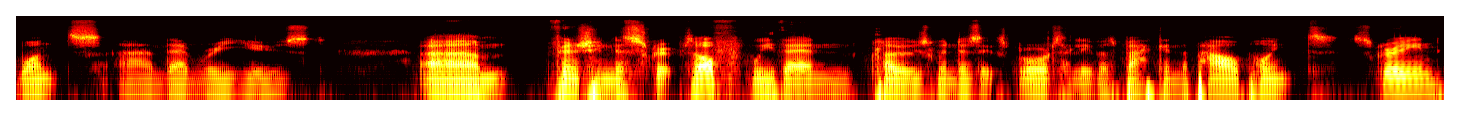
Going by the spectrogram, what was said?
once and then reused. Um, finishing the script off, we then close Windows Explorer to leave us back in the PowerPoint screen.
